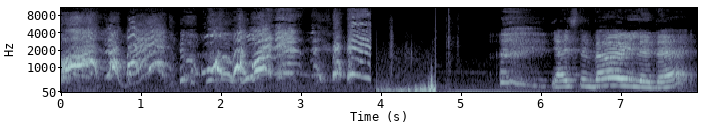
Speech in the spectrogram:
What? What? What is this? ya işte böyle de.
